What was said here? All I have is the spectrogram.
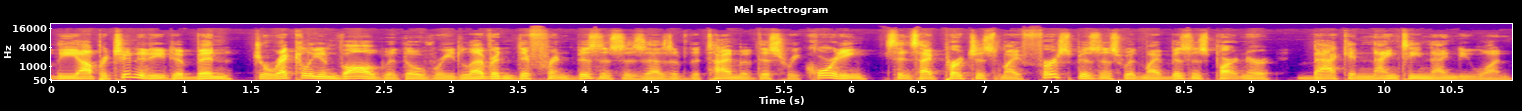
the opportunity to have been directly involved with over 11 different businesses as of the time of this recording since I purchased my first business with my business partner back in 1991.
